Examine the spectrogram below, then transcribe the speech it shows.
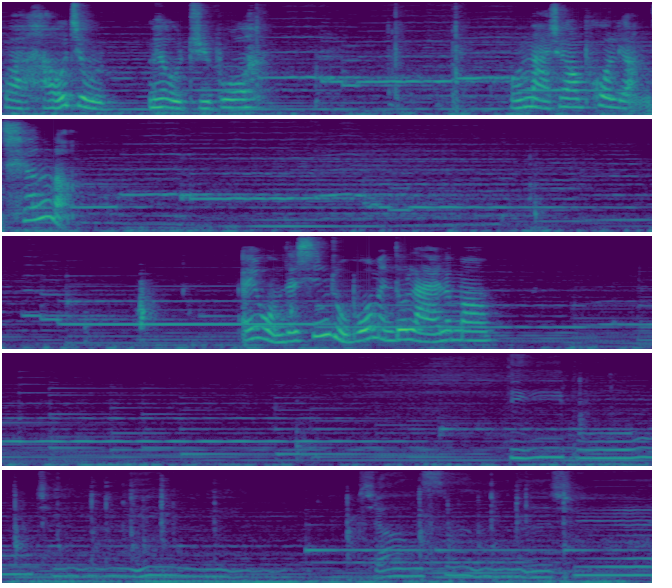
哇，好久没有直播。我们马上要破两千了。哎，我们的新主播们都来了吗？滴不尽相思血，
